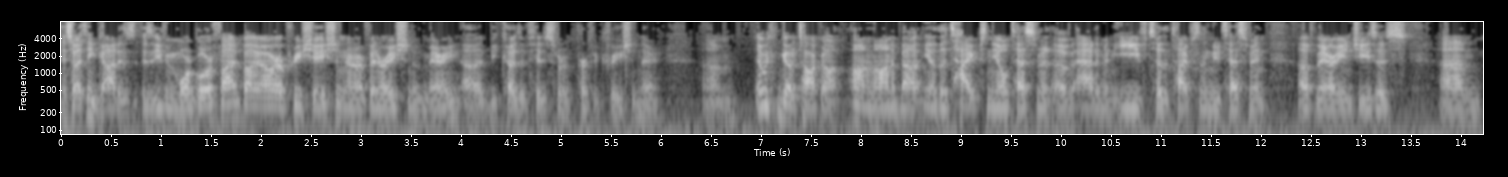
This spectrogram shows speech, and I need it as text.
and so I think God is, is even more glorified by our appreciation and our veneration of Mary uh, because of His sort of perfect creation there. Um, and we can go talk on, on and on about you know the types in the Old Testament of Adam and Eve to the types in the New Testament of Mary and Jesus. Um,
